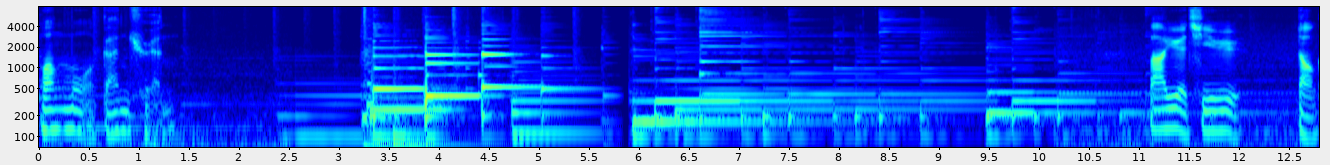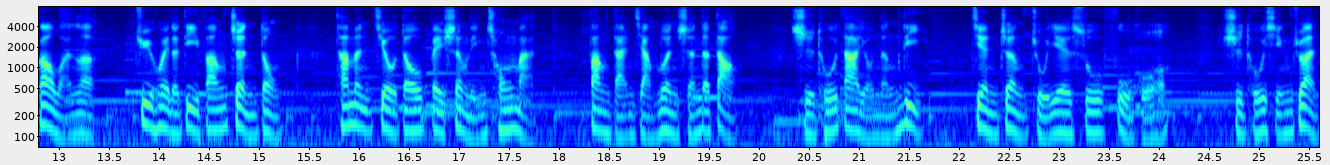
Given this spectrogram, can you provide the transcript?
荒漠甘泉。八月七日，祷告完了，聚会的地方震动，他们就都被圣灵充满，放胆讲论神的道。使徒大有能力，见证主耶稣复活。使徒行传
